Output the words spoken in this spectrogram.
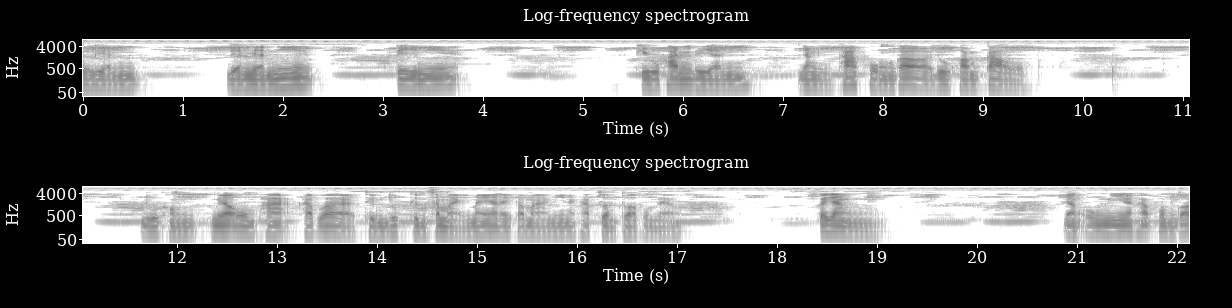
อเหรียญเหรียญเหรียญนี้ ปีนี้ ผิวพันธุ์เหรียญอย่างพระผงก็ดูความเก่า ดูของเนื้อองค์พระครับว่าถึงยุคถึงสมัยไหมอะไรประมาณนี้นะครับ ส่วนตัวผมแล้ว ก็อย่าง อย่างองค์นี้นะครับ ผมก็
